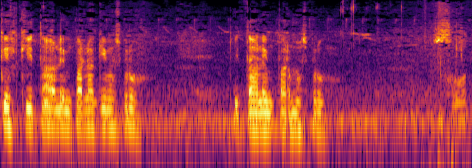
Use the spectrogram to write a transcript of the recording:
Oke kita lempar lagi mas bro. Kita lempar mas bro. Shot.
